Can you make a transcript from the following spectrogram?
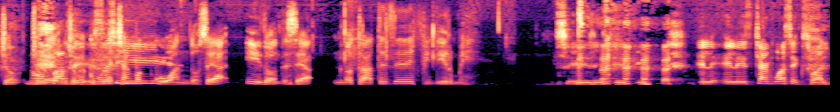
Yo, no, yo, parce, me, yo me como una sí... chamba cuando sea y donde sea. No trates de definirme. Sí, sí, sí. sí. él, él, es changua sexual.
